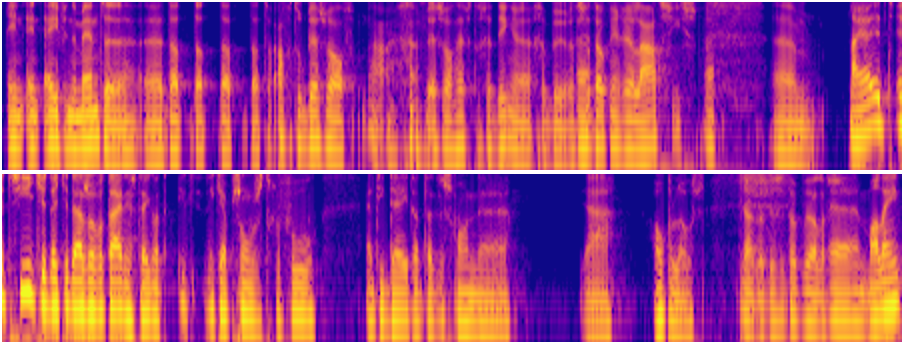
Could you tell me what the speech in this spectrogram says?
in, in evenementen. eh, dat, dat, dat, dat er af en toe best wel, nou, best wel heftige dingen gebeuren. Het Ja. zit ook in relaties. Ja. Ehm, Nou ja, het, het zie je dat je daar zoveel tijd in steekt. Want ik, ik heb soms het gevoel en het idee dat dat is gewoon, eh, ja, hopeloos. ja, dat is het ook wel eens. Eh, maar alleen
